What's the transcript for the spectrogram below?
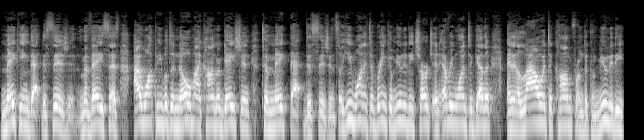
making that decision. McVeigh says, I want people to know my congregation to make that decision. So he wanted to bring community church and everyone together and allow it to come from the community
